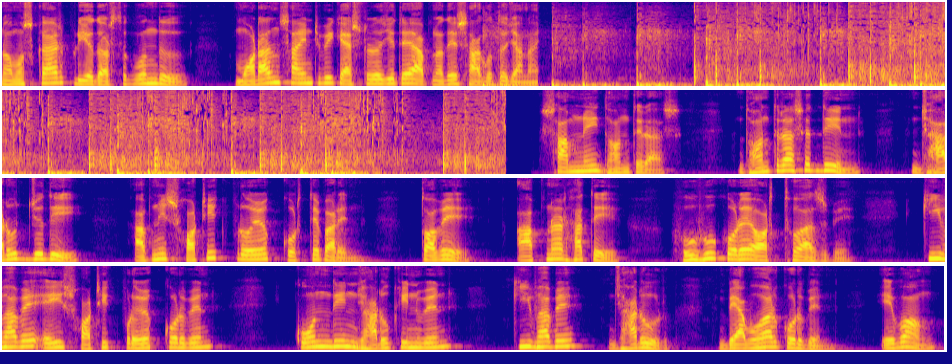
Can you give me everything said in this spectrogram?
নমস্কার, প্রিয় দর্শক বন্ধু। মডার্ন সায়েন্টিফিক অ্যাস্ট্রোলজিতে আপনাদের স্বাগত জানাই। সামনেই ধনতেরাস। ধনতেরাসের দিন, ঝাড়ুর যদি আপনি সঠিক প্রয়োগ করতে পারেন, তবে আপনার হাতে হু হু করে অর্থ আসবে। কীভাবে এই সঠিক প্রয়োগ করবেন? কোন দিন ঝাড়ু কিনবেন? কীভাবে ঝাড়ুর ব্যবহার করবেন? এবং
